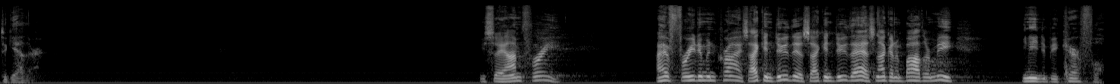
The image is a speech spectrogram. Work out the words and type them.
together. You say, I'm free. I have freedom in Christ. I can do this, I can do that. It's not going to bother me. You need to be careful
